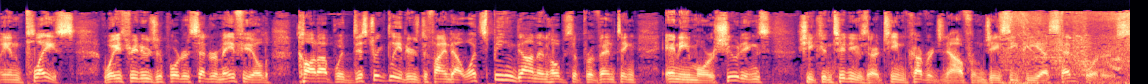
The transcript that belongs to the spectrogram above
in place. Wave 3 News reporter Cedra Mayfield caught up with district leaders to find out what's being done in hopes of preventing any more shootings. She continues our team coverage now from JCPS headquarters.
